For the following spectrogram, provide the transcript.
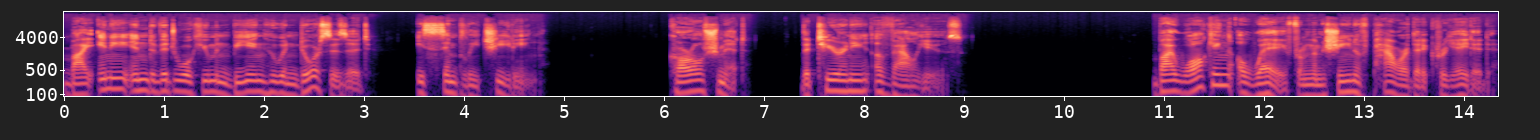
by any individual human being who endorses it is simply cheating. Carl Schmitt, The Tyranny of Values. By walking away from the machine of power that it created,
